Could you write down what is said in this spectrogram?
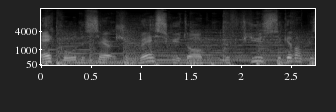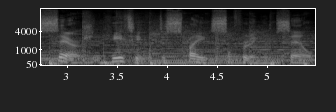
Echo, the search and rescue dog, refused to give up his search in Haiti despite suffering himself.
